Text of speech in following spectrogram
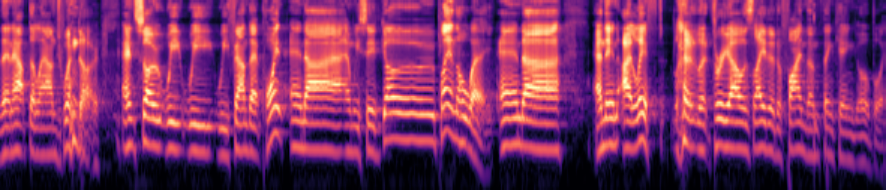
than out the lounge window. And so we, we, we found that point and, uh, and we said, go play in the hallway. And, uh, and then I left three hours later to find them thinking, oh boy.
